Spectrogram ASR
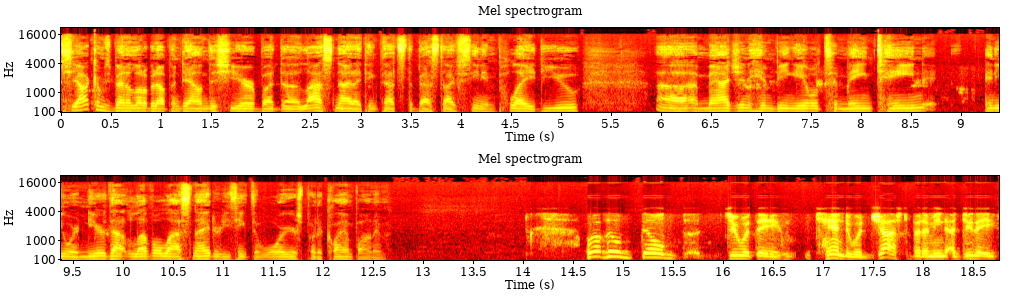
Siakam's been a little bit up and down this year, but uh, last night I think that's the best I've seen him play. Do you uh, imagine him being able to maintain anywhere near that level last night, or do you think the Warriors put a clamp on him? Well, they'll they'll do what they can to adjust, but I mean, do they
